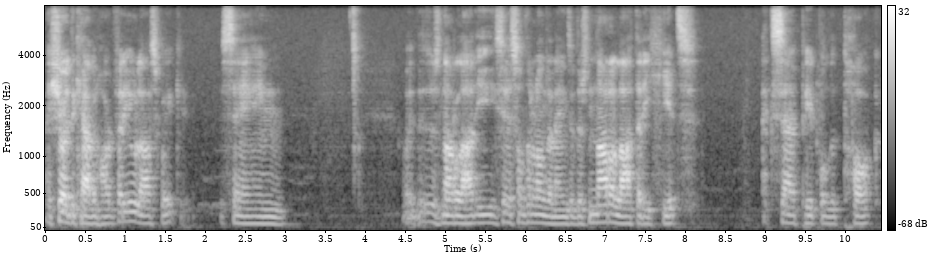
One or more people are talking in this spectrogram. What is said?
I showed the Kevin Hart video last week saying well, there's not a lot. He says something along the lines of there's not a lot that he hates except people that talk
